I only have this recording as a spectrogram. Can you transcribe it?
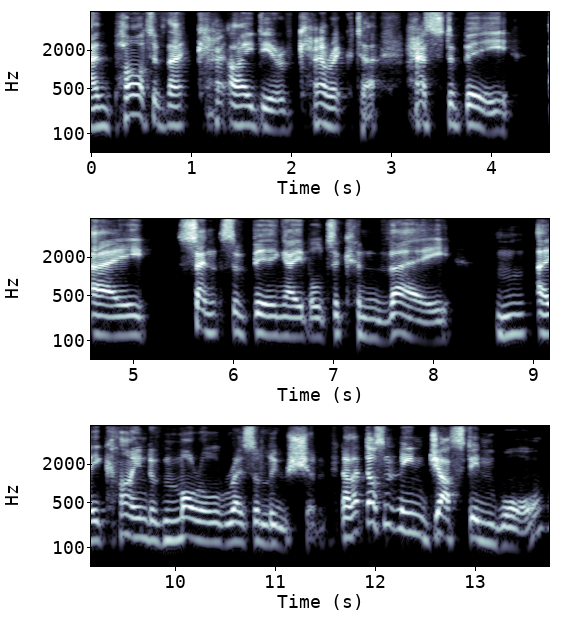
and part of that ca- idea of character has to be a sense of being able to convey a kind of moral resolution. Now, that doesn't mean just in war.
